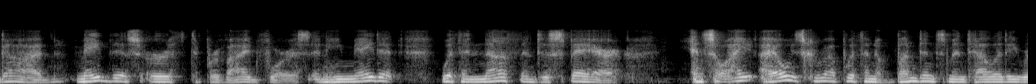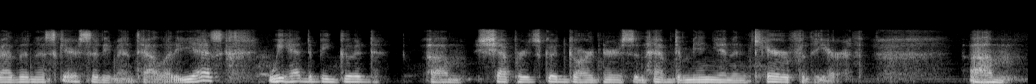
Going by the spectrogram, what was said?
God made this earth to provide for us, and He made it with enough and to spare. And so I, I always grew up with an abundance mentality rather than a scarcity mentality. Yes, we had to be good um, shepherds, good gardeners, and have dominion and care for the earth. Um,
